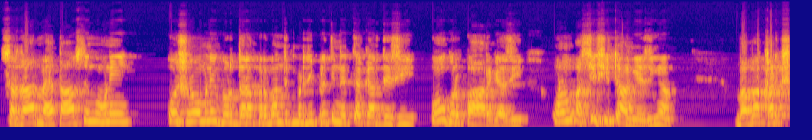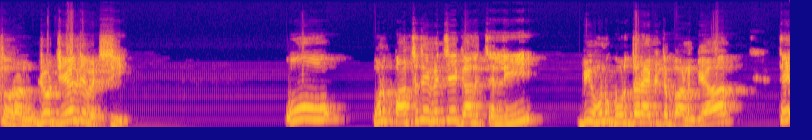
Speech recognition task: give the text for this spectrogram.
ਸਰਦਾਰ ਮਹਿਤਾਬ ਸਿੰਘ ਹੁਣੀ ਉਹ ਸ਼੍ਰੋਮਣੀ ਗੁਰਦੁਆਰਾ ਪ੍ਰਬੰਧਕ ਕਮੇਟੀ ਦੀ ਪ੍ਰਤੀਨਿਧਤਾ ਕਰਦੇ ਸੀ, ਉਹ ਗਰੁੱਪ ਹਾਰ ਗਿਆ ਸੀ, ਉਹਨਾਂ ਨੂੰ 80 ਸੀਟਾਂ ਆ ਗਈਆਂ ਸੀਗੀਆਂ, ਬਾਬਾ ਖੜਕ ਹੋਰਾਂ ਨੂੰ, ਜੋ ਜੇਲ੍ਹ ਦੇ ਵਿੱਚ ਸੀ। ਉਹ ਹੁਣ ਪੰਥ ਦੇ ਵਿੱਚ ਇਹ ਗੱਲ ਚੱਲੀ ਵੀ ਹੁਣ ਗੁਰਦੁਆਰਾ ਐਕਟ ਬਣ ਗਿਆ ਤੇ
